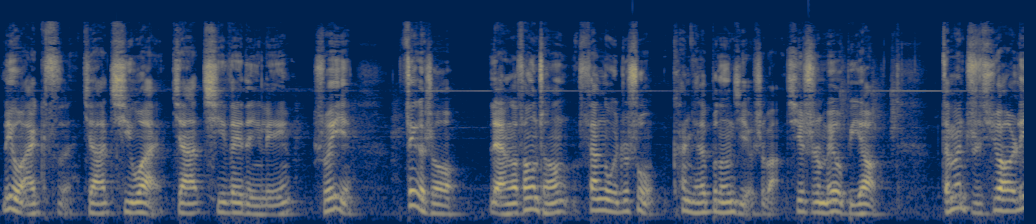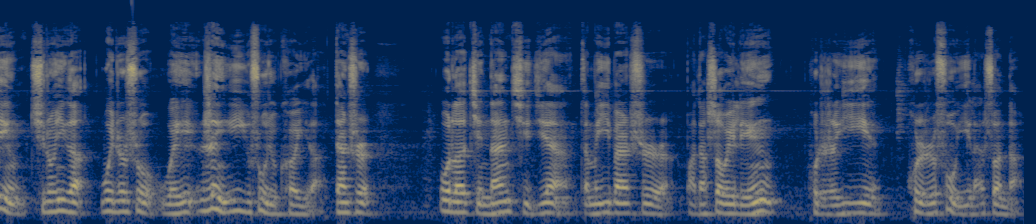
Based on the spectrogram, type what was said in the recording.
六 x 加七 y 加七 z 等于零。所以这个时候，两个方程三个未知数看起来不能解，是吧？其实没有必要，咱们只需要令其中一个未知数为任意数就可以了。但是为了简单起见，咱们一般是把它设为零，或者是一，或者是负一来算的。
